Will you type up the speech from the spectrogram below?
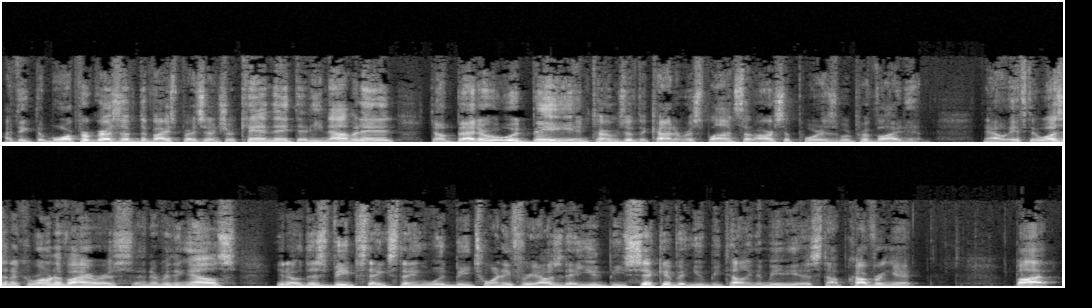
I think the more progressive the vice presidential candidate that he nominated, the better it would be in terms of the kind of response that our supporters would provide him." Now, if there wasn't a coronavirus and everything else, you know, this Veep stakes thing would be 23 hours a day. You'd be sick of it. You'd be telling the media to stop covering it. But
